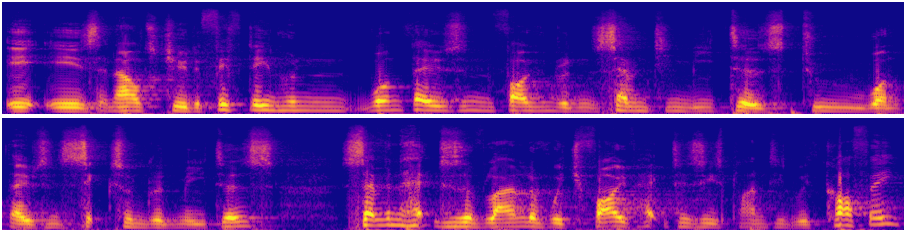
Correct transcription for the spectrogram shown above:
it is an altitude of 1,570 metres to 1,600 metres. Seven hectares of land, of which five hectares is planted with coffee,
